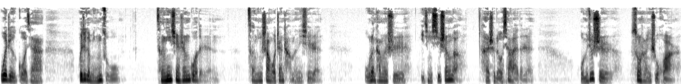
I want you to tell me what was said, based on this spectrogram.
为这个国家、为这个民族曾经献身过的人，曾经上过战场的那些人，无论他们是已经牺牲了，还是留下来的人，我们就是送上一束花儿，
